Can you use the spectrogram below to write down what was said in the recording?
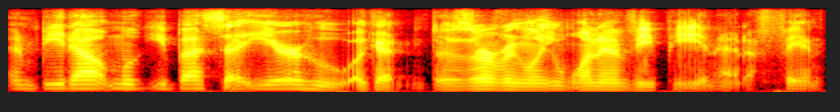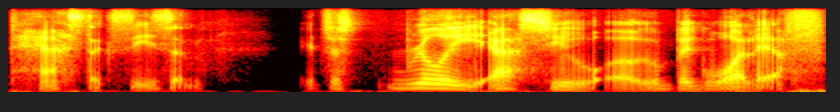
and beat out Mookie Betts that year, who again deservingly won MVP and had a fantastic season? It just really asks you a big what if.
